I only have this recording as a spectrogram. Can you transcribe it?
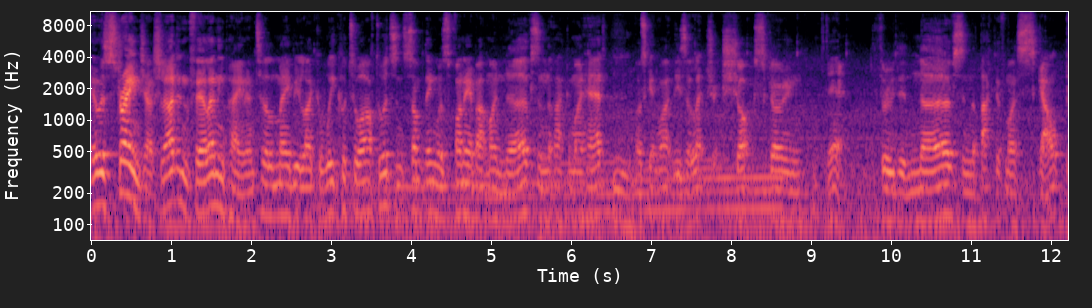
It was strange actually. I didn't feel any pain until maybe like a week or two afterwards, and something was funny about my nerves in the back of my head. Hmm. I was getting like these electric shocks going Yeah. through the nerves in the back of my scalp,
